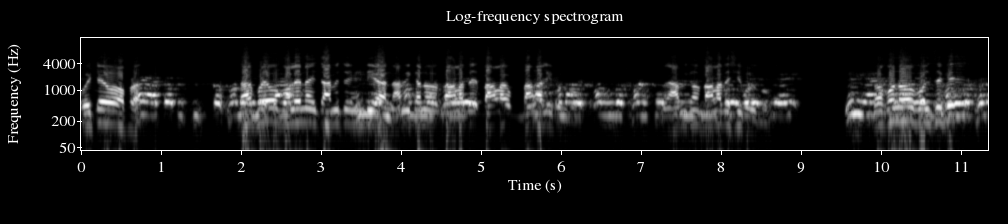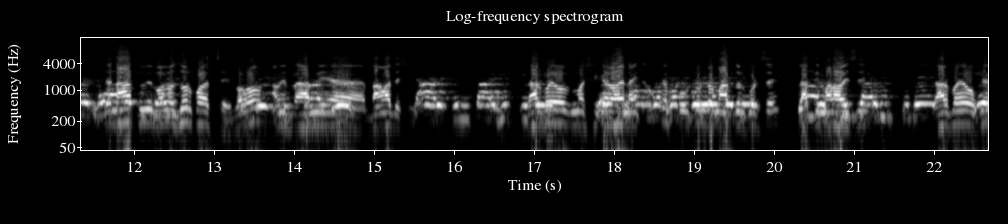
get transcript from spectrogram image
ওইটাই ও অপরাধ। তারপরে ও বলে নাই যে, আমি তো ইন্ডিয়ান আমি কেন বাংলাদেশ বাংলা বাঙালি বলব? মানে আমি কেন বাংলাদেশি বলব? তখন বলছে কি যে, না, তুমি বলো, জোর করাচ্ছে। বলো, আমি আমি বাংলাদেশি। তারপরে মা- শিকার হয় নাই ওকে প্রচণ্ড মারধর করছে, লাথি মারা হয়েছে। তারপরে ওকে,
